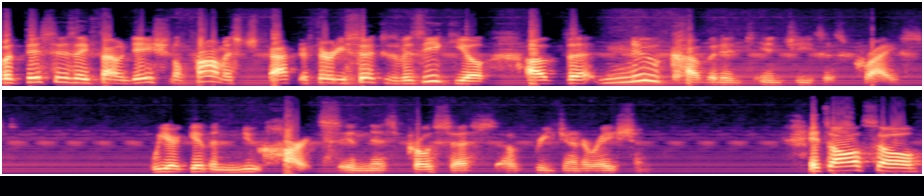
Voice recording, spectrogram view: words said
But this is a foundational promise, chapter 36 of Ezekiel, of the new covenant in Jesus Christ. We are given new hearts in this process of regeneration. It's also,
